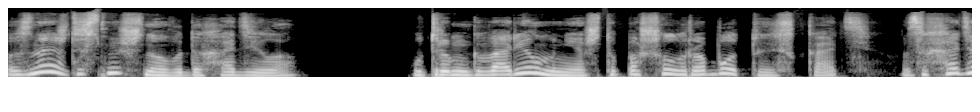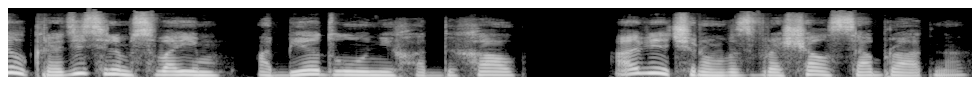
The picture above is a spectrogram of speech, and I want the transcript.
Знаешь, до смешного доходило. Утром говорил мне, что пошел работу искать. Заходил к родителям своим, обедал у них, отдыхал. А вечером возвращался обратно.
